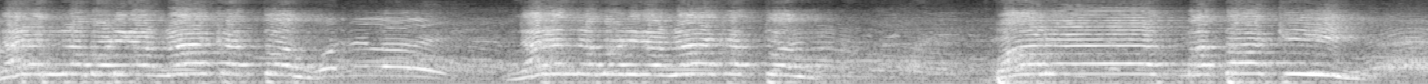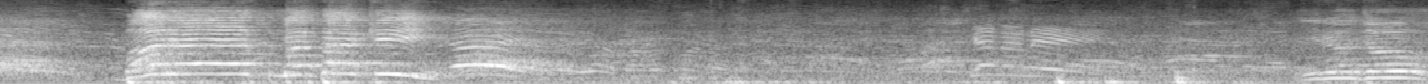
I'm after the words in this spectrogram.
నరేంద్ర మోడీ గారి నాయకత్వం. నరేంద్ర మోడీ గారి నాయకత్వం. భారత్ మాతాకి. భారత్ మాతాకి. ఈరోజు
